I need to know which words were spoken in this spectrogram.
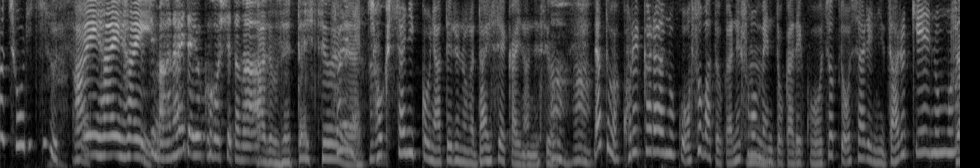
の調理器具って、はいはいはうちいまな板よく干してたな。あでも絶対必要よそれねね直射日光に当てるのが大正解なんですよ。うんうん。であとはこれからのこうお蕎麦とかねそうめんとかでこうちょっとおしゃれにざる系のものを使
